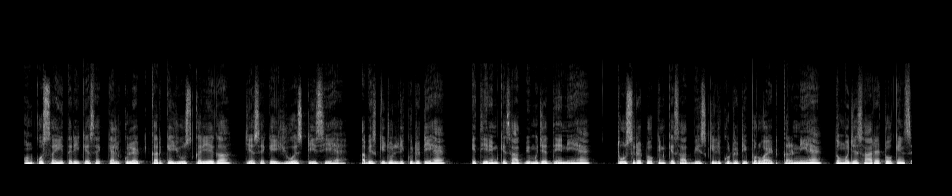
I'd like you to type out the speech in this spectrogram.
उनको सही तरीके से कैलकुलेट करके यूज़ करिएगा, जैसे कि यू है। अब इसकी जो लिक्विडिटी है इथीरियम के साथ भी मुझे देनी है, दूसरे टोकन के साथ भी इसकी लिक्विडिटी प्रोवाइड करनी है तो मुझे सारे टोकन्स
